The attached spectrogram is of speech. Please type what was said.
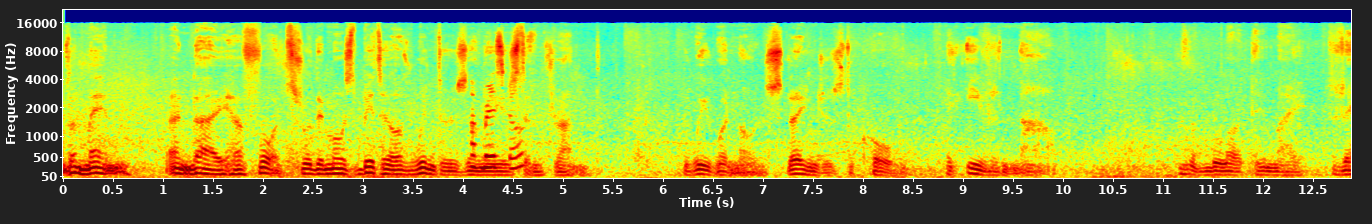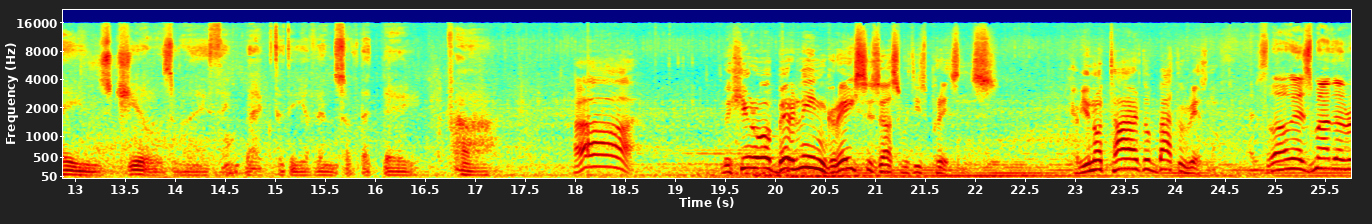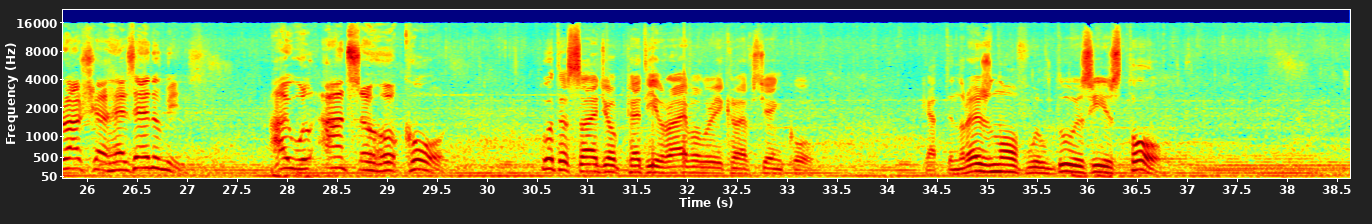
The men and I have fought through the most bitter of winters I'm on the Eastern Front. We were no strangers to cold, even now, the blood in my veins chills when I think back to the events of that day. Far, Ah, the hero of Berlin graces us with his presence. Have you not tired of battle, Reznov? As long as Mother Russia has enemies, I will answer her call. Put aside your petty rivalry, Kravchenko. Captain Reznov will do as he is told.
